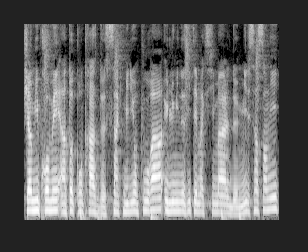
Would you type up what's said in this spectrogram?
Xiaomi promet un taux de contraste de 5 millions pour 1, une luminosité maximale de 1500 nits,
